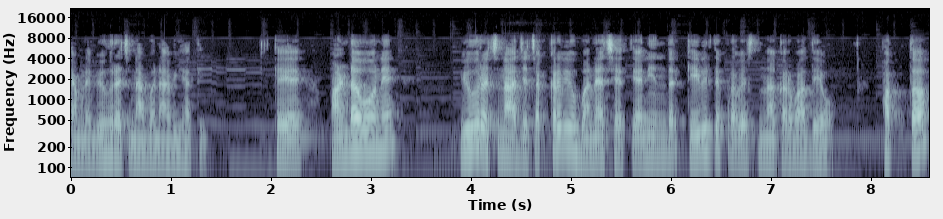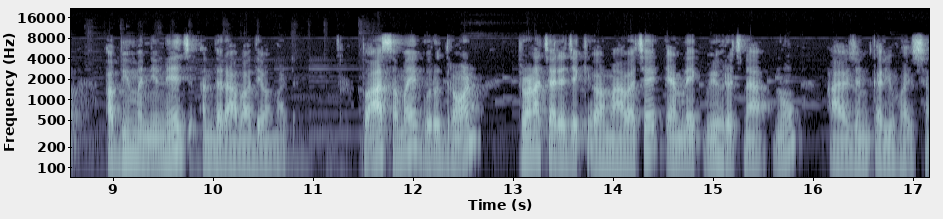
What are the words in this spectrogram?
એમણે વ્યૂહરચના બનાવી હતી કે પાંડવોને વ્યૂહરચના જે ચક્રવ્યૂહ બને છે, તેની અંદર કેવી રીતે પ્રવેશ ન કરવા દેવો, ફક્ત અભિમન્યુને જ અંદર આવવા દેવા માટે. તો આ સમયે ગુરુ દ્રોણ, દ્રોણાચાર્ય જે કહેવામાં આવે છે, એમણે એક વ્યૂહરચનાનું આયોજન કર્યું હોય છે.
